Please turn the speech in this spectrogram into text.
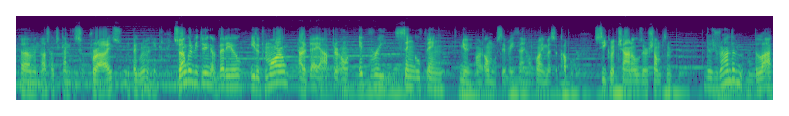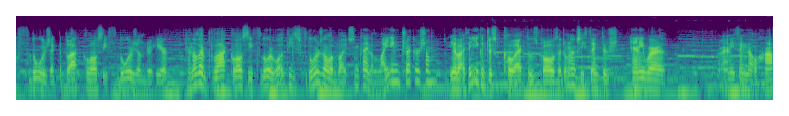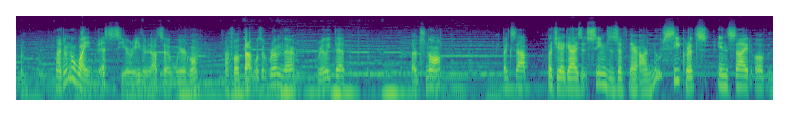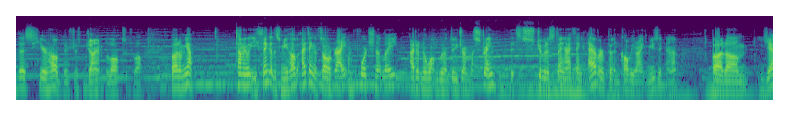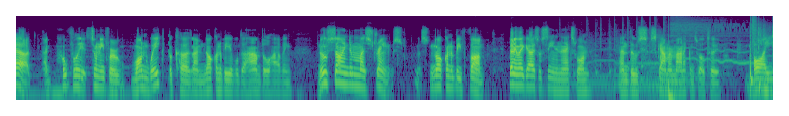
Um, and that's actually kind of a surprise a big room in here. So I'm going to be doing a video either tomorrow or the day after on every single thing new, or almost everything. I'll probably miss a couple secret channels or something. There's random black floors, like the black glossy floors under here. Another black glossy floor. What are these floors all about? Some kind of lighting trick or something? Yeah, but I think you can just collect those balls. I don't actually think there's anywhere or anything that'll happen. I don't know why this is here either, that's a weird one. I thought that was a room there, really did. It's not. Big sap. But yeah guys, it seems as if there are no secrets inside of this here hub. There's just giant blocks as well. But um yeah, tell me what you think of this new hub. I think it's alright. Unfortunately, I don't know what I'm going to do during my stream. It's the stupidest thing I think ever putting copyright music in it. But um yeah, I, hopefully it's only for one week because I'm not going to be able to handle having no sound in my streams. It's not going to be fun. But anyway guys, we'll see you in the next one. And those scammer mannequins will too. Bye.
